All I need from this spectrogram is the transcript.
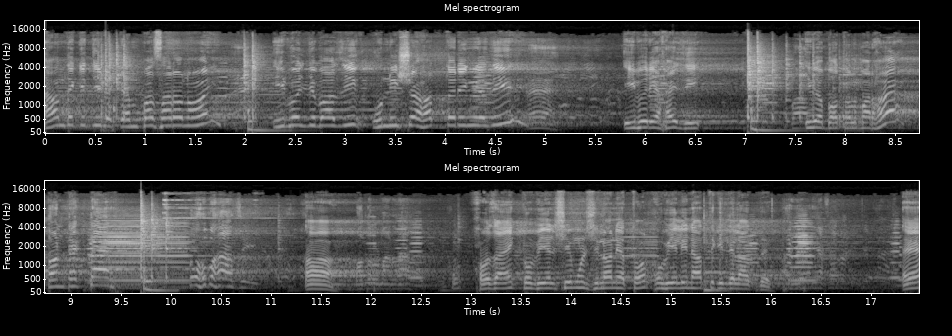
এখন দেখি দিবে ক্যাম্পাসারও নয়। ই বলছে বাজি উনিশশো হাত্তর ইংরেজি। ইবেরি হাইজি। ইবে বোতল মার হ্যাঁ? কন্ট্রাক্টর। হজাই কবিয়েল শিমুল ছিল না তোর কবিয়েলি না হাত দে এ?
